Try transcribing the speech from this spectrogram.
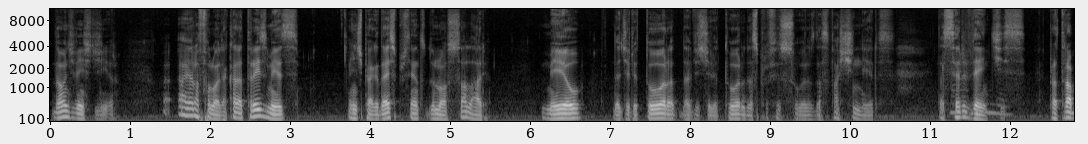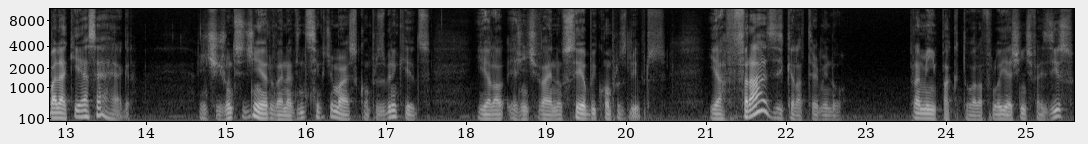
de onde vem esse dinheiro? Aí ela falou, olha, a cada três meses a gente pega 10% do nosso salário. Meu, da diretora, da vice-diretora, das professoras, das faxineiras, das serventes. Para trabalhar aqui, essa é a regra. A gente junta esse dinheiro, vai na 25 de março, compra os brinquedos. E, ela, e a gente vai no sebo e compra os livros. E a frase que ela terminou para mim impactou. Ela falou: e a gente faz isso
